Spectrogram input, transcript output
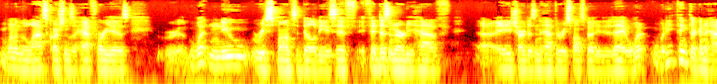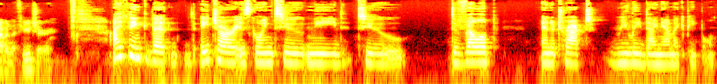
One of the last questions I have for you is what new responsibilities, if if it doesn't already have uh, HR doesn't have the responsibility today, what what do you think they're going to have in the future? I think that HR is going to need to develop and attract really dynamic people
